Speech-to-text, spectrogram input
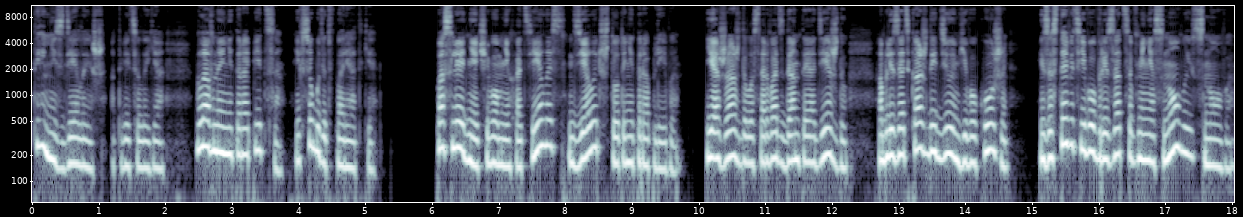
«Ты не сделаешь», — ответила я. «Главное, не торопиться, и все будет в порядке». Последнее, чего мне хотелось, — делать что-то неторопливо. Я жаждала сорвать с Данте одежду, облизать каждый дюйм его кожи и заставить его врезаться в меня снова и снова.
